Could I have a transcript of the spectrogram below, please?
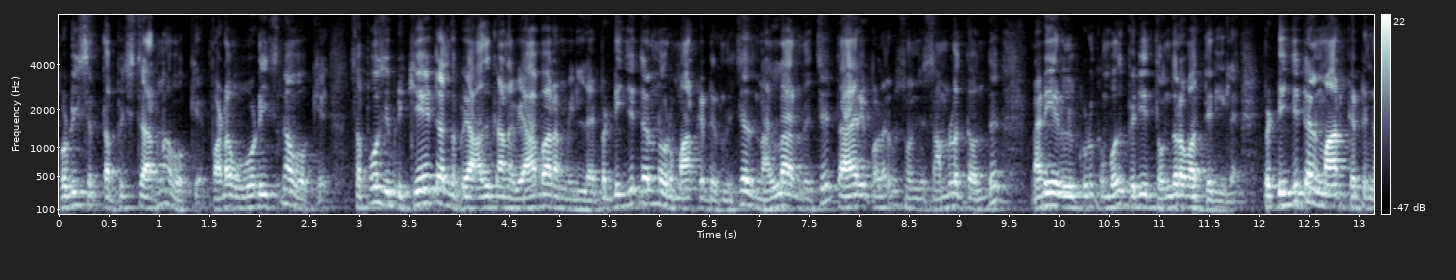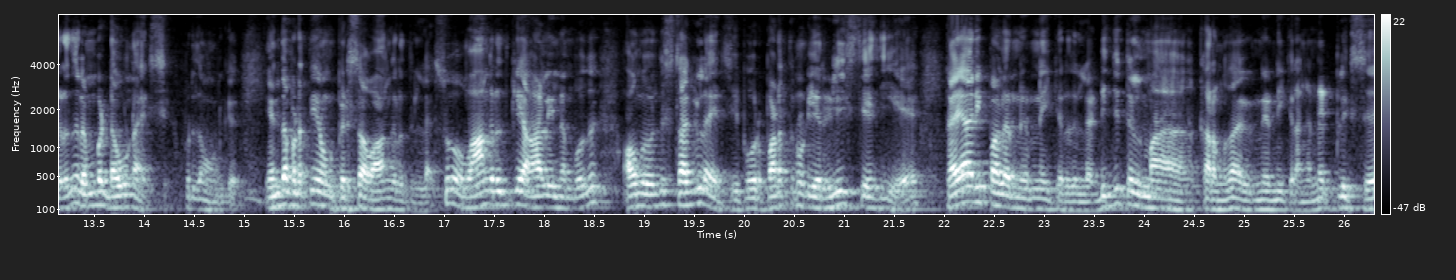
ப்ரொடியூசர் தப்பிச்சிட்டாருன்னா ஓகே படம் ஓடிச்சுன்னா ஓகே சப்போஸ் இப்படி கேட்டு அந்த அதுக்கான வியாபாரம் இல்லை. இப்போ டிஜிட்டல்னு ஒரு மார்க்கெட் இருந்துச்சு அது நல்லா இருந்துச்சு. தயாரிப்பாளருக்கு கொஞ்சம் சம்பளத்தை வந்து நடிகர்களுக்கு கொடுக்கும்போது பெரிய தொந்தரவாக தெரியல. இப்போ டிஜிட்டல் மார்க்கெட்டுங்கிறது ரொம்ப டவுன் ஆயிடுச்சு புரியுதா உங்களுக்கு? எந்த படத்தையும் அவங்க பெருசாக வாங்குறது இல்லை ஸோ வாங்குறதுக்கே ஆள் இல்லும்போது அவங்க வந்து ஸ்ட்ரகிள் ஆயிடுச்சு இப்போ ஒரு படத்தினுடைய ரிலீஸ் தேதியே தயாரிப்பாளர் நிர்ணயிக்கிறது இல்லை டிஜிட்டல் மா காரங்க தான் நிர்ணயிக்கிறாங்க. நெட்ஃப்ளிக்ஸு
